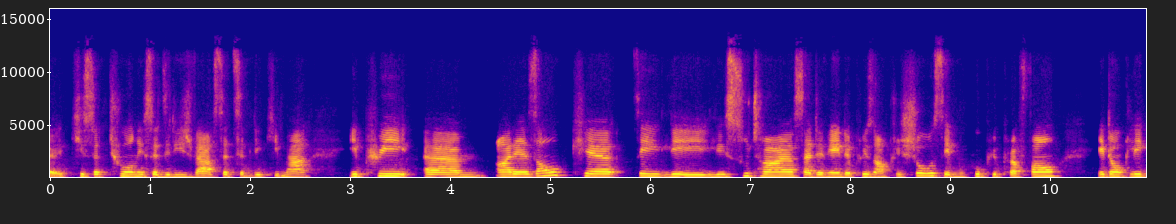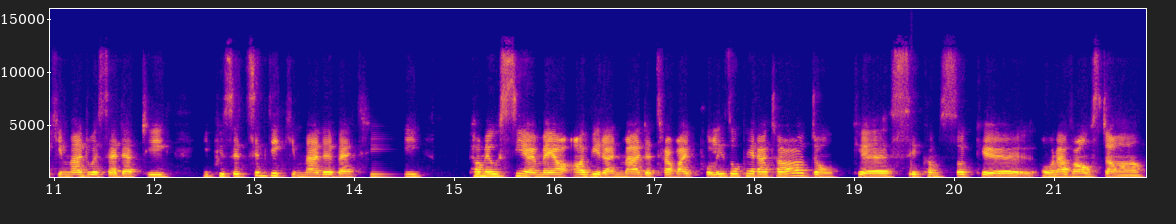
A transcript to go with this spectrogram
euh, qui se tournent et se dirigent vers ce type d'équipement. Et puis, en raison que les, les sous-terres, ça devient de plus en plus chaud, c'est beaucoup plus profond, et donc l'équipement doit s'adapter. Et puis, ce type d'équipement de batterie permet aussi un meilleur environnement de travail pour les opérateurs. Donc, euh, c'est comme ça qu'on avance dans,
